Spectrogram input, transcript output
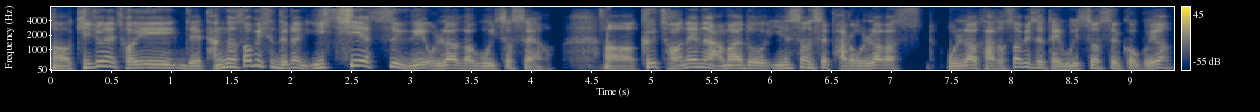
어, 기존에 저희 이제 당근 서비스들은 ECS 위에 올라가고 있었어요. 어, 그 전에는 아마도 instance에 바로 올라가 올라가서 서비스 되고 있었을 거고요.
